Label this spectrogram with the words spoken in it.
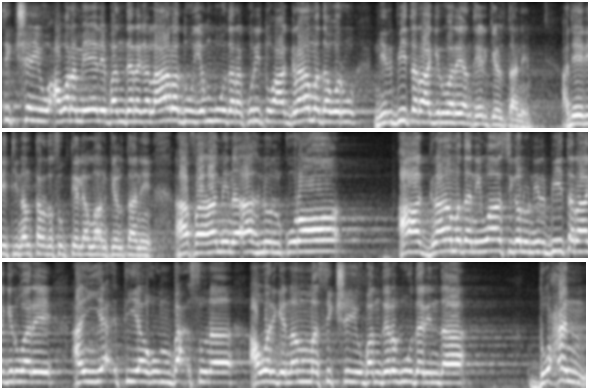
ಶಿಕ್ಷೆಯು ಅವರ ಮೇಲೆ ಬಂದೆರಗಲಾರದು ಎಂಬುದರ ಕುರಿತು ಆ ಗ್ರಾಮದವರು ನಿರ್ಭೀತರಾಗಿರುವರೆ ಅಂತ ಹೇಳಿ ಕೇಳ್ತಾನೆ. ಅದೇ ರೀತಿ ನಂತರದ ಸೂಕ್ತಿಯಲ್ಲಿ ಅಲ್ಲಾನು ಕೇಳ್ತಾನೆ ಅಫಾಮಿನ ಅಹ್ಲುಲ್ ಕುರಾ? ಆ ಗ್ರಾಮದ ನಿವಾಸಿಗಳು ನಿರ್ಭೀತರಾಗಿರುವರೆ ಅಯ್ಯತಿಯಹುಂ ಬಸುನ ಅವರಿಗೆ ನಮ್ಮ ಶಿಕ್ಷೆಯು ಬಂದೆರಗುವುದರಿಂದ ದುಹನ್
